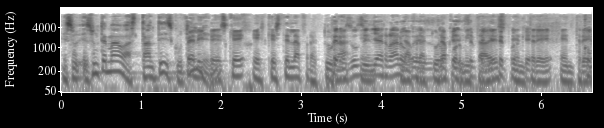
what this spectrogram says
Eso es un tema bastante discutible. Felipe, es que es que esta es la fractura. Pero eso sí ya es raro. La pues, fractura por mitades entre entre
